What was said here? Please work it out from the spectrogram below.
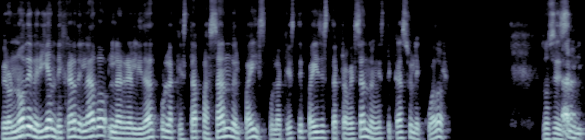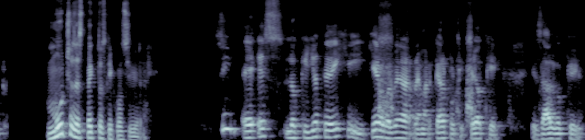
pero no deberían dejar de lado la realidad por la que está pasando el país, por la que este país está atravesando, en este caso el Ecuador. Entonces, muchos aspectos que considerar. Sí, eh, es lo que yo te dije y quiero volver a remarcar porque creo que es algo que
